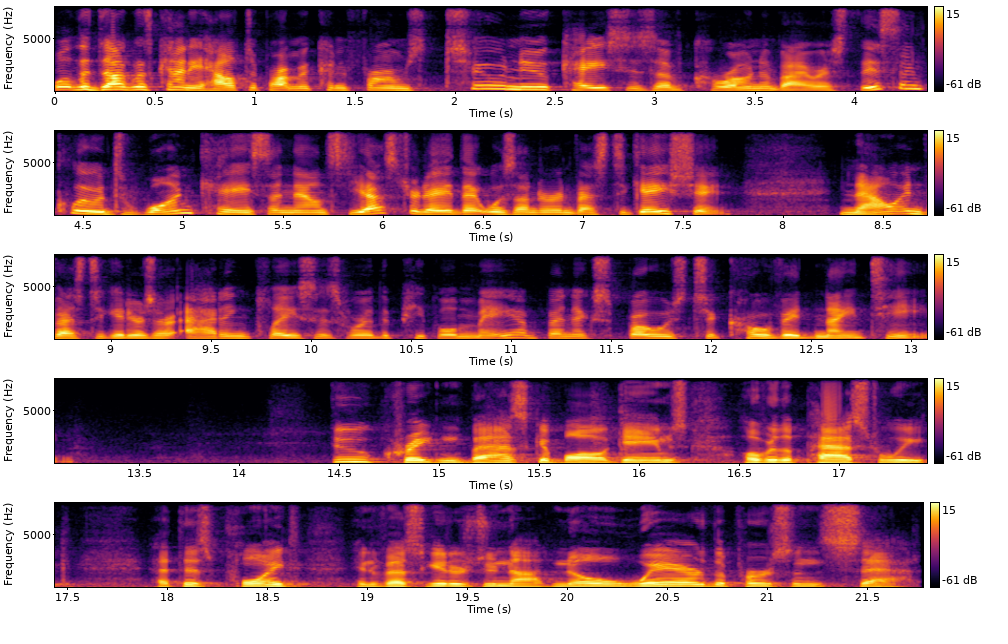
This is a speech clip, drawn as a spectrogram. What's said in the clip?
Well, the Douglas County Health Department confirms two new cases of coronavirus. This includes one case announced yesterday that was under investigation. Now investigators are adding places where the people may have been exposed to COVID 19 two Creighton basketball games over the past week. At this point, investigators do not know where the person sat.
